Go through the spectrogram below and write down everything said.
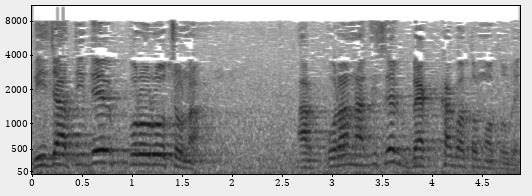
বিজাতিদের প্ররোচনা, আর কোরআন হাদিসের ব্যাখ্যাগত মতভেদ।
